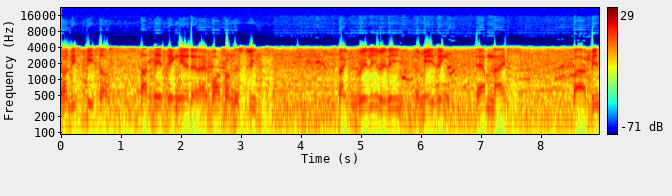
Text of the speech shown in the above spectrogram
know, this piece of satay thing here that I bought from the streets. It's like really, really amazing. Damn nice. But a bit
